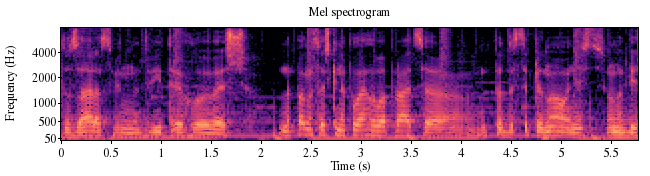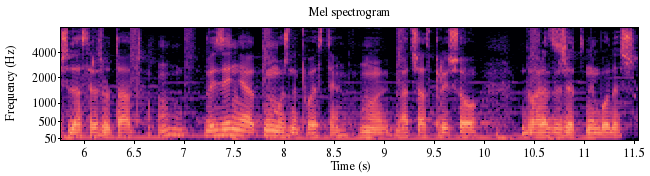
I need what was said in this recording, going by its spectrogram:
то зараз він на 2-3 голови вище. Напевно, все ж таки наполеглива праця та дисциплінованість, воно більше дасть результат. Ну, Везіння ну, можна повести. Ну, а час прийшов, два рази жити не будеш.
